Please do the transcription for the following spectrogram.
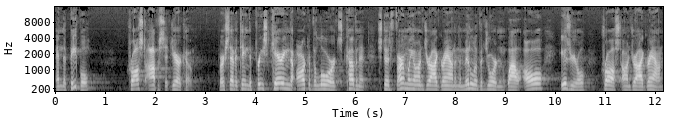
and the people crossed opposite Jericho. Verse 17 The priest carrying the ark of the Lord's covenant stood firmly on dry ground in the middle of the Jordan, while all Israel crossed on dry ground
